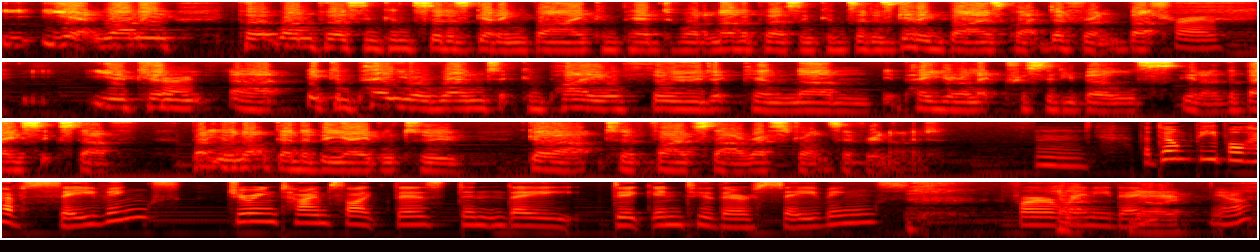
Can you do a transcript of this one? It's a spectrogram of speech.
Yeah, well, I mean, one person considers getting by compared to what another person considers getting by is quite different. But True. You can, uh, it can pay your rent, it can pay your food, it can um, pay your electricity bills, you know, the basic stuff. But you're not going to be able to go out to five star restaurants every night. But don't people have savings? During times like this, didn't they dig into their savings for a rainy day? no. You know?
